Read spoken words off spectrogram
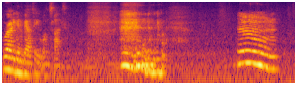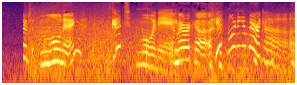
We're only going to be able to eat one slice. Mmm. Good morning, Good morning. America. Good morning, America.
